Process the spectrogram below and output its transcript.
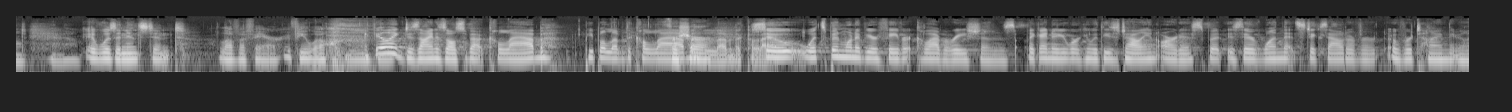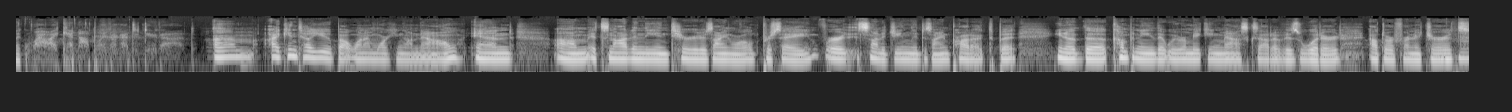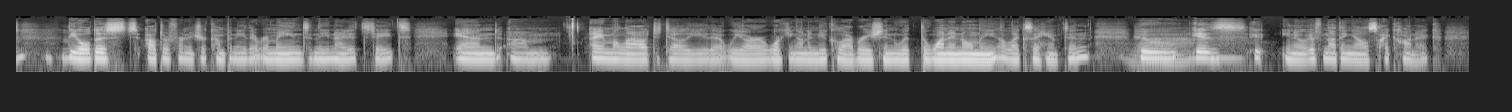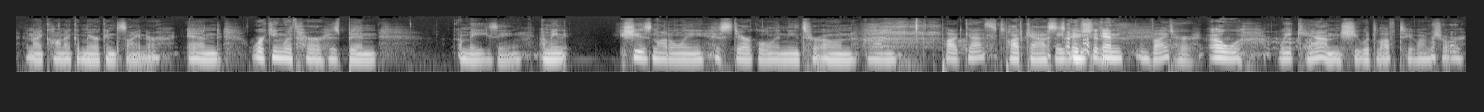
it was an instant love affair, if you will. I feel like design is also about collab. People love the collab. For sure. Love the collab. So, what's been one of your favorite collaborations? Like, I know you're working with these Italian artists, but is there one that sticks out over over time that you're like, wow, I cannot believe I got to do that? Um, I can tell you about what I'm working on now, and um, it's not in the interior design world per se, or it's not a Jean Liu design product, but you know, the company that we were making masks out of is Woodard Outdoor Furniture. It's the oldest outdoor furniture company that remains in the United States, and um, I'm allowed to tell you that we are working on a new collaboration with the one and only Alexa Hampton, who is, you know, if nothing else, iconic, an iconic American designer. And working with her has been amazing. I mean, she is not only hysterical and needs her own um, Podcast. podcast, Maybe and, should and invite her. Oh, we can. She would love to, I'm sure.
